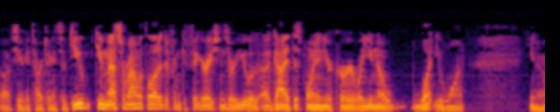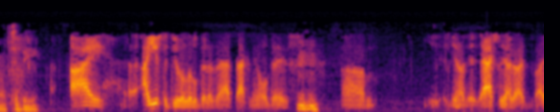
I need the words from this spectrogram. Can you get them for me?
obviously your guitar tech and stuff? Do you do you mess around with a lot of different configurations, or are you a, a guy at this point in your career where you know what you want, you know, to be? I I used to do a little bit of that back in the old days. Mm-hmm. Um, you know, it, actually, I, I I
